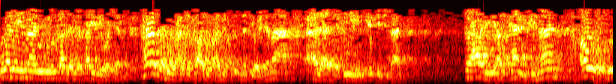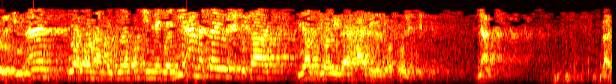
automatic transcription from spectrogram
والإيمان بالقدر خير وشر هذا هو اعتقاد أهل السنة والجماعة على سبيل الإجمال. فهذه أركان الإيمان أو أصول الإيمان وكما قلت لكم إن جميع مسائل الاعتقاد يرجع إلى هذه الأصول الستة. نعم. بعد.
